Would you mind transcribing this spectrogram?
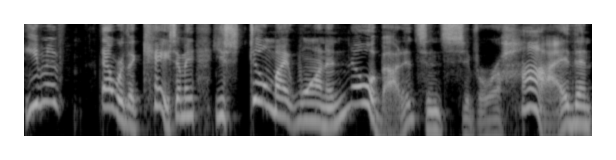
Even if that were the case, I mean, you still might want to know about it, since if it were high, then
